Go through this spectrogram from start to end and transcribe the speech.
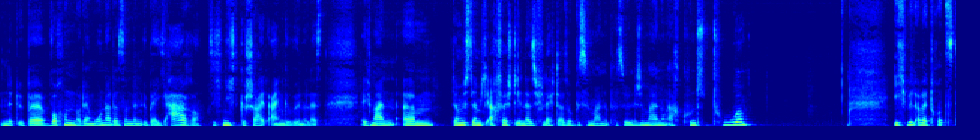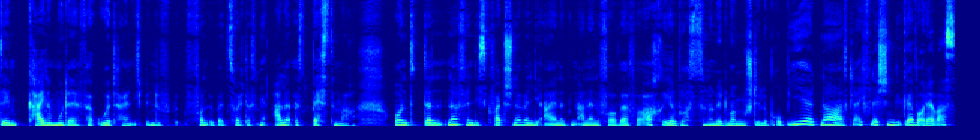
nicht über Wochen oder Monate, sondern über Jahre sich nicht gescheit eingewöhnen lässt. Ich meine, ähm, da müsst ihr mich auch verstehen, dass ich vielleicht da so ein bisschen meine persönliche Meinung auch kundtue. Ich will aber trotzdem keine Mutter verurteilen. Ich bin davon überzeugt, dass mir alle das Beste machen. Und dann ne, finde ich es Quatsch, ne, wenn die eine den anderen vorwerfe, ach ja, du hast es noch nicht mal mit dem Stille probiert, ne, hast gleich Fläschchen gegeben oder was.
